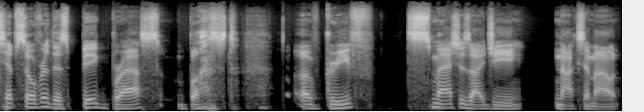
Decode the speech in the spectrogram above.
tips over this big brass bust of Greef, smashes IG, knocks him out,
